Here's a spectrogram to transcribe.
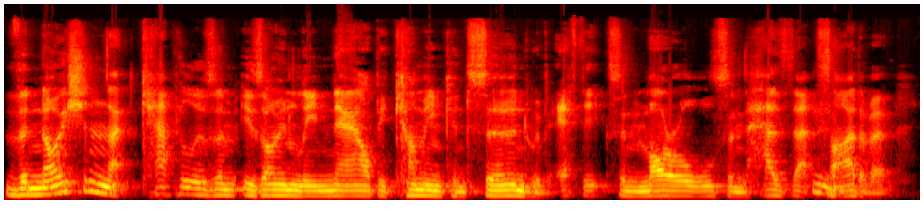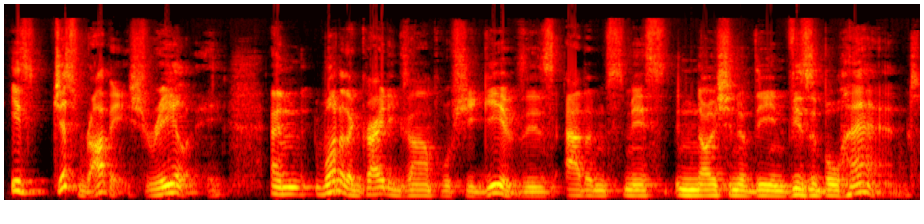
the notion that capitalism is only now becoming concerned with ethics and morals and has that side of it is just rubbish, really. And one of the great examples she gives is Adam Smith's notion of the invisible hand.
